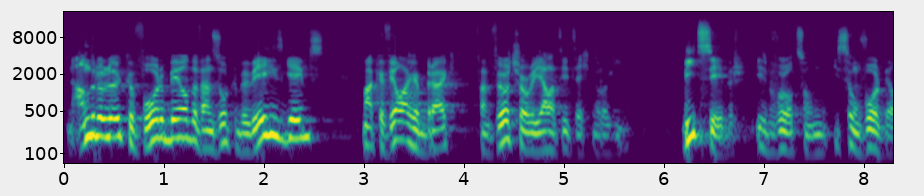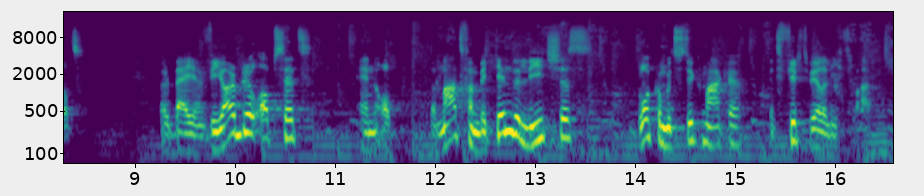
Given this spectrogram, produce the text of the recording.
En andere leuke voorbeelden van zulke bewegingsgames maken veel gebruik van virtual reality technologie. Beat Saber is bijvoorbeeld zo'n zo voorbeeld, waarbij je een VR-bril opzet en op de maat van bekende liedjes blokken moet stuk maken met virtuele lichtzwaard.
